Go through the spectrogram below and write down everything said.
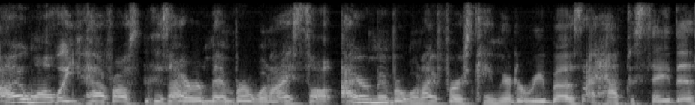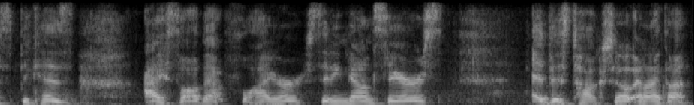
I want what you have, Ross, because I remember when I saw, I remember when I first came here to Rebos. I have to say this because I saw that flyer sitting downstairs at this talk show, and I thought,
